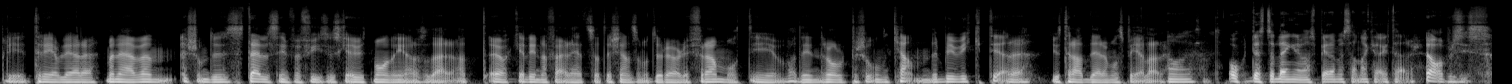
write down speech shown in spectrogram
blir trevligare. Men även eftersom du ställs inför fysiska utmaningar och sådär. Att öka dina färdigheter så att det känns som att du rör dig framåt i vad din rollperson kan. Det blir viktigare ju traddigare man spelar. Ja, det är sant. Och desto längre man spelar med samma karaktärer. Ja, precis.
